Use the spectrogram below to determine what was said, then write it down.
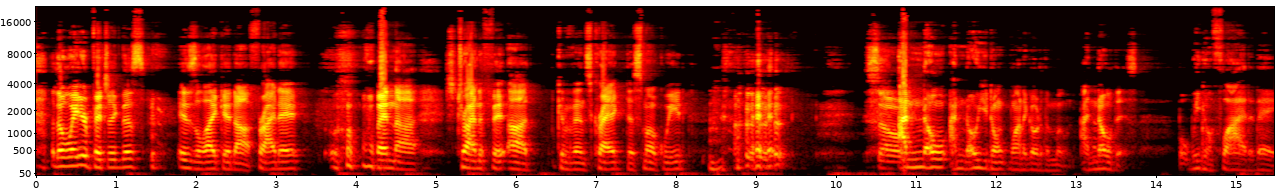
The way you're pitching this is like in uh, Friday when uh, he's trying to fit, uh, convince Craig to smoke weed. So I know, I know you don't want to go to the moon. I know this, but we gonna fly today.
